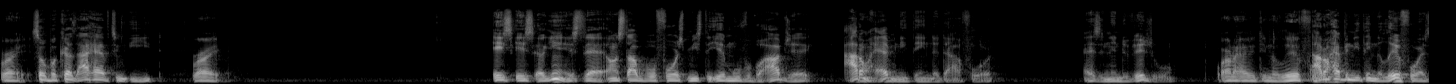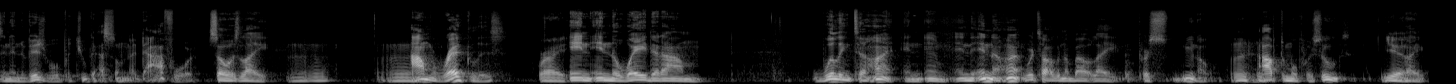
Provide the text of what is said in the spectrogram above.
Right. So because I have to eat, Right. it's it's again it's that unstoppable force meets the immovable object. I don't have anything to die for, as an individual. Well, I don't have anything to live for. I don't have anything to live for as an individual, but you got something to die for. So it's like mm-hmm. Mm-hmm. I'm reckless Right. in in the way that I'm willing to hunt, and and, and in the hunt we're talking about like pers- you know mm-hmm. optimal pursuits. Yeah. like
